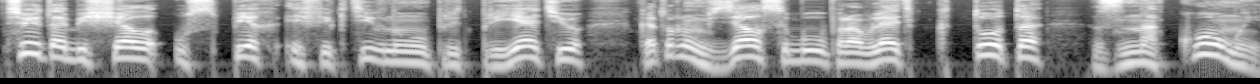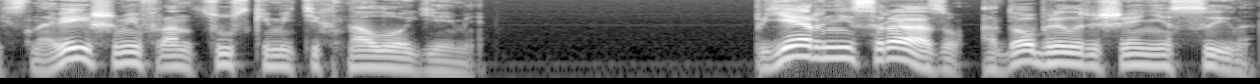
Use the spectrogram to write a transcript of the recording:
Все это обещало успех эффективному предприятию, которым взялся бы управлять кто-то, знакомый с новейшими французскими технологиями. Пьер не сразу одобрил решение сына.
